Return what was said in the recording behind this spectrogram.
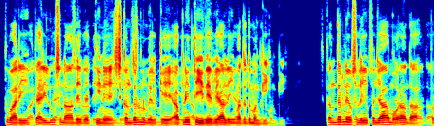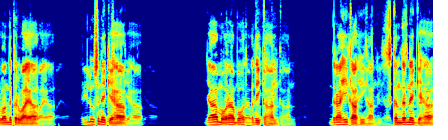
ਇੱਕ ਵਾਰੀ ਪੈਰੀਲੂਸ ਨਾਂ ਦੇ ਵਿਅਕਤੀ ਨੇ ਸਿਕੰਦਰ ਨੂੰ ਮਿਲ ਕੇ ਆਪਣੀ ਧੀ ਦੇ ਵਿਆਹ ਲਈ ਮਦਦ ਮੰਗੀ। ਸਿਕੰਦਰ ਨੇ ਉਸ ਲਈ 50 ਮੋਹਰਾਂ ਦਾ ਪ੍ਰਬੰਧ ਕਰਵਾਇਆ। ਪੈਰੀਲੂਸ ਨੇ ਕਿਹਾ 50 ਮੋਹਰਾਂ ਬਹੁਤ ਅਧਿਕ ਹਨ 15 ਹੀ ਕਾਫੀ ਹਨ। ਸਿਕੰਦਰ ਨੇ ਕਿਹਾ,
